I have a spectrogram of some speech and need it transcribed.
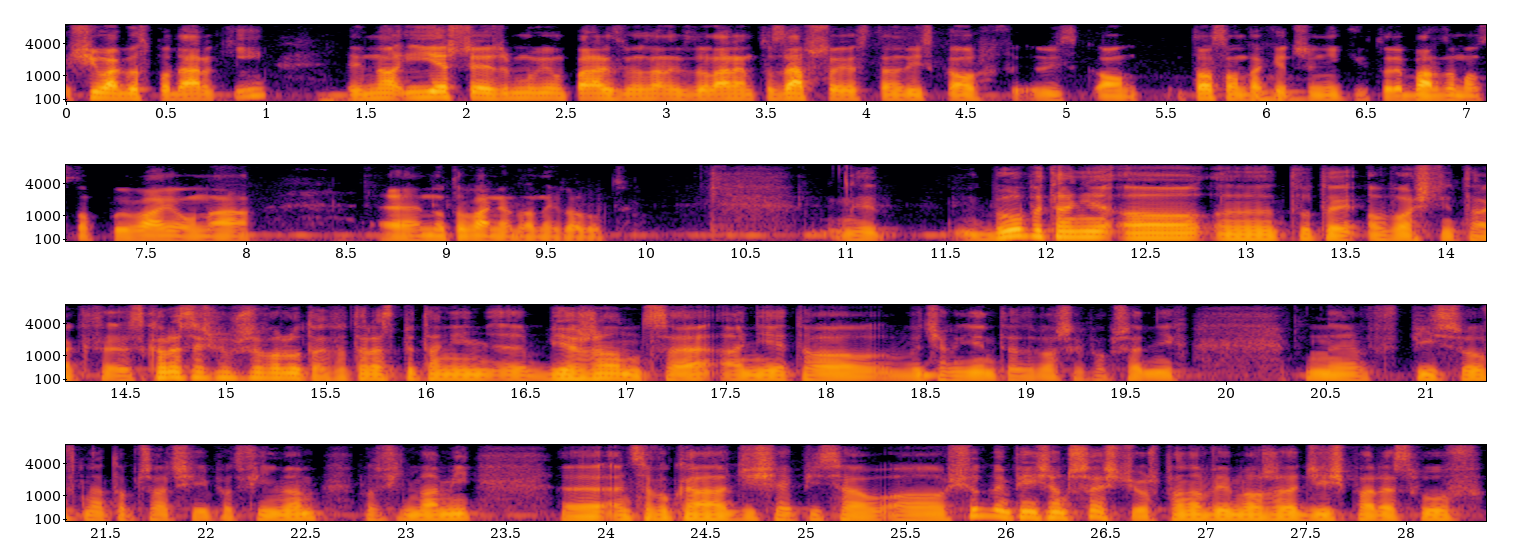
siła gospodarki, no i jeszcze, jeżeli mówimy o parach związanych z dolarem, to zawsze jest ten risk off, risk on. To są takie mhm. czynniki, które bardzo mocno wpływają na e, notowania danej waluty. Było pytanie o tutaj, o właśnie tak. Skoro jesteśmy przy walutach, to teraz pytanie bieżące, a nie to wyciągnięte z Waszych poprzednich wpisów na Topczacie i pod filmem, pod filmami. E, NCWK dzisiaj pisał o 7.56 już. Panowie, może dziś parę słów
